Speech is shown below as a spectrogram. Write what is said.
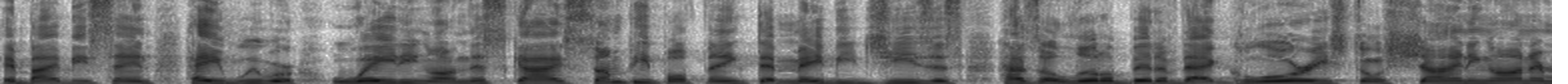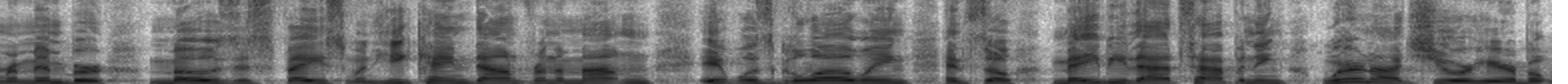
It might be saying, hey, we were waiting on this guy. Some people think that maybe Jesus has a little bit of that glory still shining on him. Remember Moses' face when he came down from the mountain? It was glowing. And so maybe that's happening. We're not sure here, but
